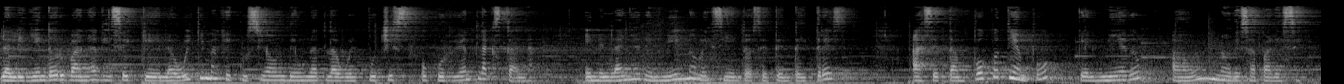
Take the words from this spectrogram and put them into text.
La leyenda urbana dice que la última ejecución de una tlahuelpuchis ocurrió en Tlaxcala en el año de 1973, hace tan poco tiempo que el miedo aún no desaparece.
